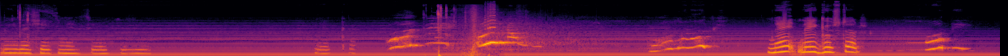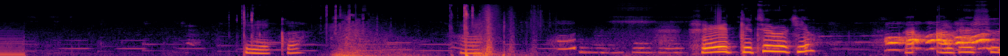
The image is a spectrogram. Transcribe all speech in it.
Bir de çekmek istiyor. Bir dakika. Muhammed abi. Ne ne göster. Abi. Bir dakika. Ha. Şey getir bakayım. Ha, arkadaşlar.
